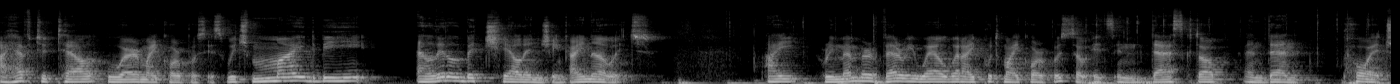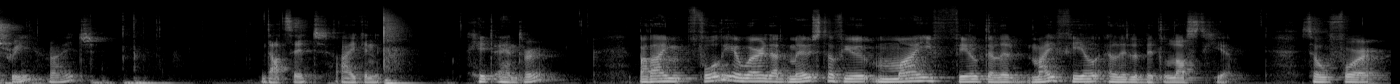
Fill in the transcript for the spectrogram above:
I have to tell where my corpus is, which might be a little bit challenging. I know it. I remember very well where I put my corpus, so it's in desktop and then poetry, right? That's it. I can hit enter. But I'm fully aware that most of you might feel a little, might feel a little bit lost here. So for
